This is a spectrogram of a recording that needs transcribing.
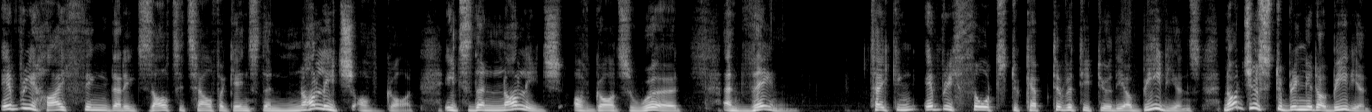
every high thing that exalts itself against the knowledge of God. It's the knowledge of God's word. And then taking every thought to captivity to the obedience, not just to bring it obedient,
